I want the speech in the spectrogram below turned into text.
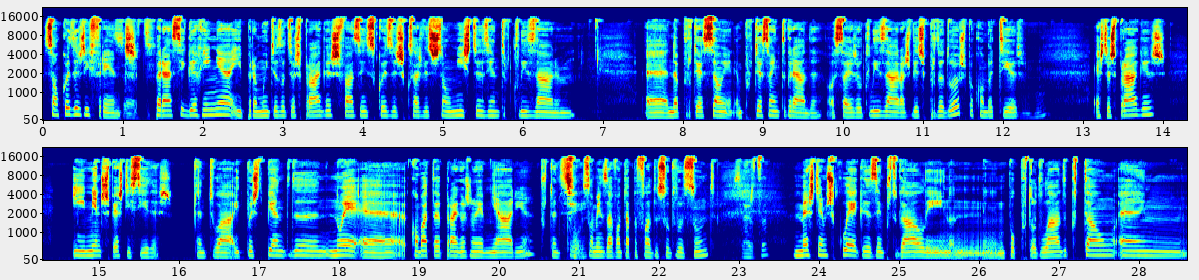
São coisas diferentes. Certo. Para a cigarrinha e para muitas outras pragas fazem-se coisas que às vezes são mistas entre utilizar eh, na proteção, proteção integrada, ou seja, utilizar às vezes predadores para combater estas pragas e menos pesticidas. Portanto, há, e depois depende de. Não é, eh, combate a pragas não é a minha área, portanto, sou, sou menos à vontade para falar sobre o assunto. Certo? mas temos colegas em Portugal e um pouco por todo lado que estão em,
